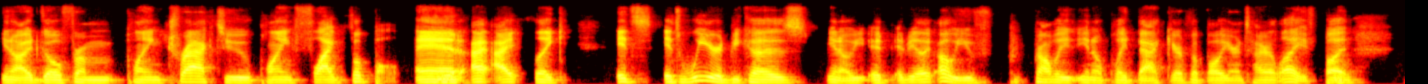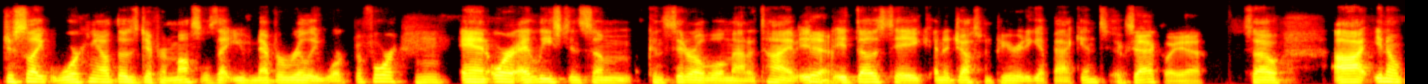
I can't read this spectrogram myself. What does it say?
you know I'd go from playing track to playing flag football, and. I, I like it's it's weird because you know it, it'd be like oh you've probably you know played backyard football your entire life, but Mm-hmm. Just like working out those different muscles that you've never really worked before, Mhm. and or at least in some considerable amount of time, it, Yeah. it does take an adjustment period to get back into. Exactly. Yeah. So, uh, you know,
